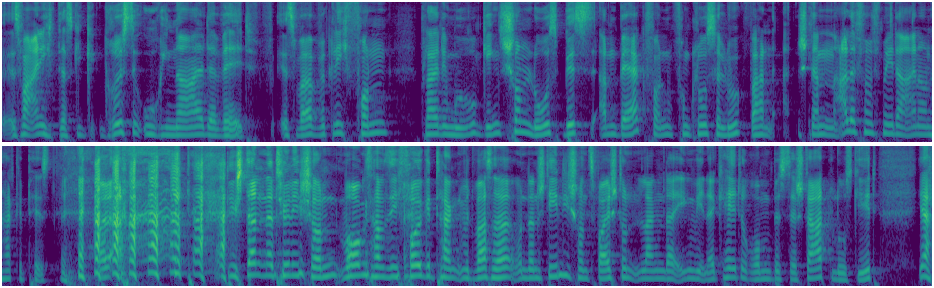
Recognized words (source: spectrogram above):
es war eigentlich das größte Urinal der Welt. Es war wirklich von Playa de Muro ging es schon los bis an Berg von, vom Kloster Luke, waren, standen alle fünf Meter einer und hat gepisst. Weil, die standen natürlich schon, morgens haben sie sich vollgetankt mit Wasser und dann stehen die schon zwei Stunden lang da irgendwie in der Kälte rum, bis der Start losgeht. Ja,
